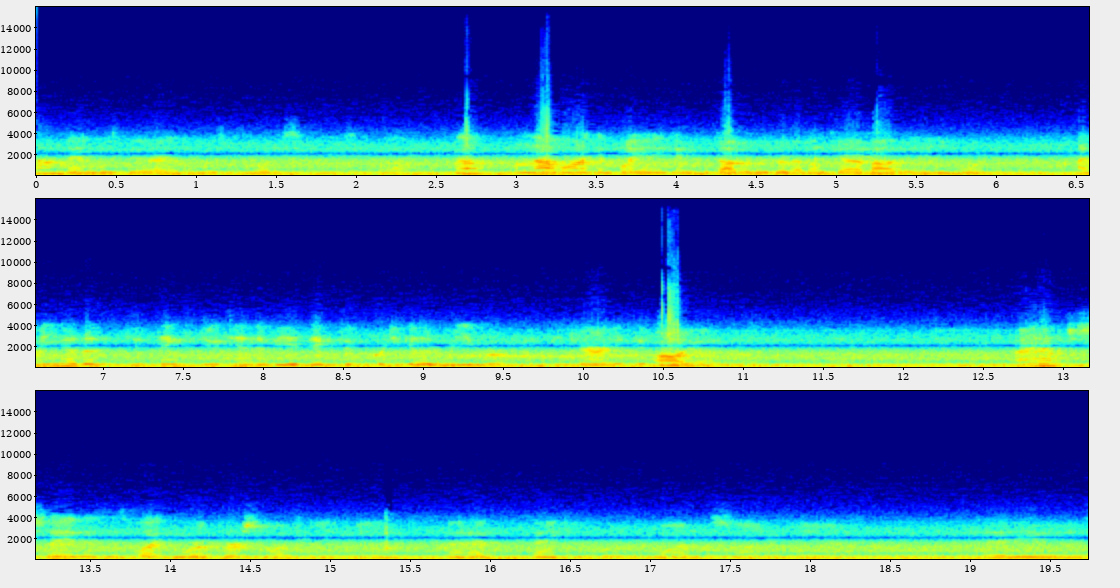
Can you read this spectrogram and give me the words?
sound man was there and he was noticing. I well, well, from now on I can play anything without a reverb. I don't care about it anymore. I mean, you know, those two things do tend to be addictive, particularly reverb can be very addictive. Oh, yeah. I have to say this is like more a personal thing. I have to thank you for one song here. That is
